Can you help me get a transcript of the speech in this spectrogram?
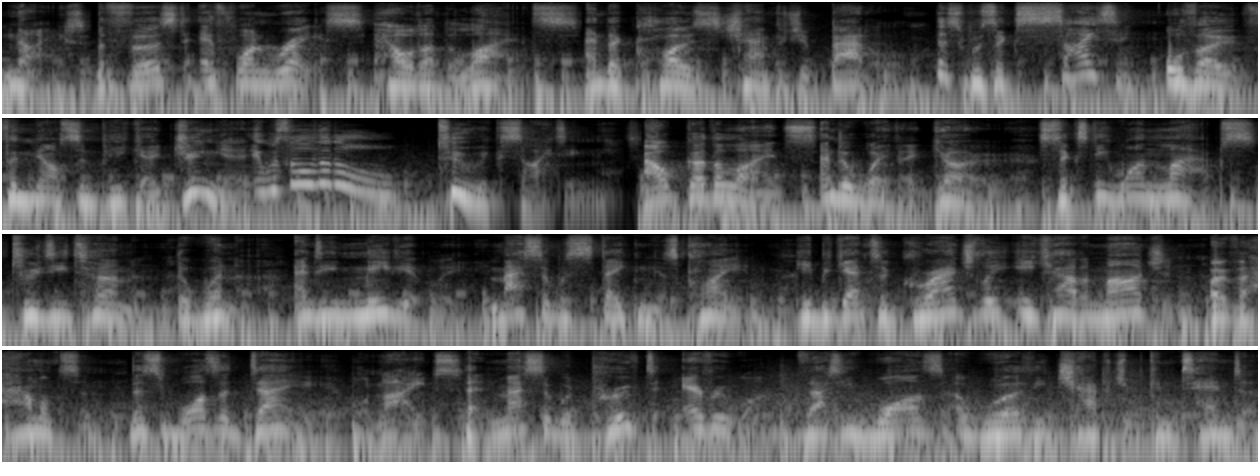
Night. The first F1 race held under lights and a close championship battle. This was exciting, although for Nelson Piquet Jr., it was a little too exciting. Out go the lights and away they go. 61 laps to determine the winner, and immediately Massa was staking his claim. He began to gradually eke out a margin over Hamilton. This was a day, or night, that Massa would prove to everyone that he was a worthy championship contender,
